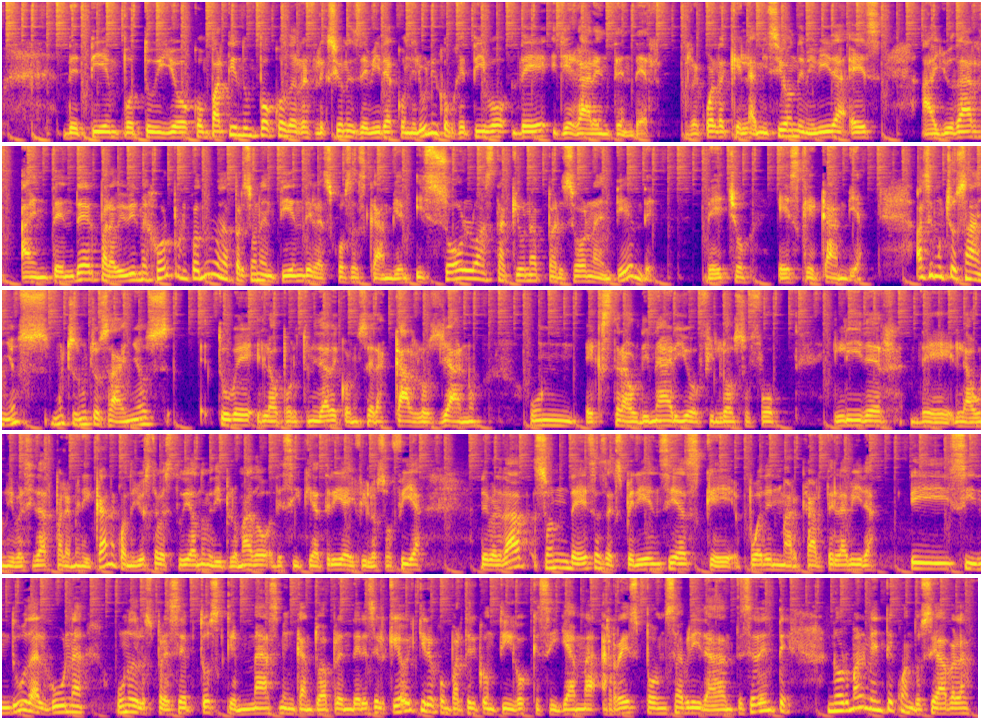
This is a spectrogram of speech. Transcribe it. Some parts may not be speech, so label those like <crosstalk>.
de tiempo tú y yo, compartiendo un poco de reflexiones de vida con el único objetivo de llegar a entender. Recuerda que la misión de mi vida es ayudar a entender para vivir mejor, porque cuando una persona entiende las cosas cambian y solo hasta que una persona entiende, de hecho, es que cambia. Hace muchos años, muchos, muchos años, tuve la oportunidad de conocer a Carlos Llano, un extraordinario filósofo, líder de la Universidad Panamericana, cuando yo estaba estudiando mi diplomado de psiquiatría y filosofía. De verdad, son de esas experiencias que pueden marcarte la vida. Y sin duda alguna, uno de los preceptos que más me encantó aprender es el que hoy quiero compartir contigo, que se llama responsabilidad antecedente. Normalmente cuando se habla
